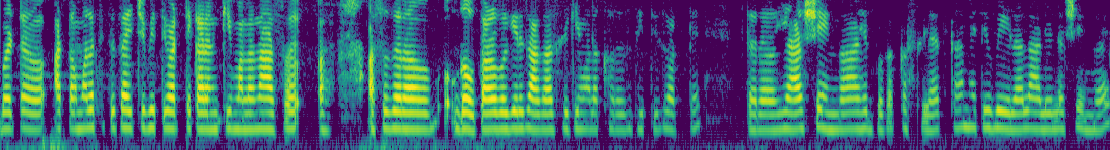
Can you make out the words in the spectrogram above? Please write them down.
बट आता मला तिथे जायची भीती वाटते कारण की मला ना असं असं जरा गवताळ वगैरे जागा असली की मला खरंच भीतीच वाटते. तर ह्या शेंगा आहेत बघा कसल्या आहेत. काय माहिती वेलाला आलेल्या शेंगा आहेत.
